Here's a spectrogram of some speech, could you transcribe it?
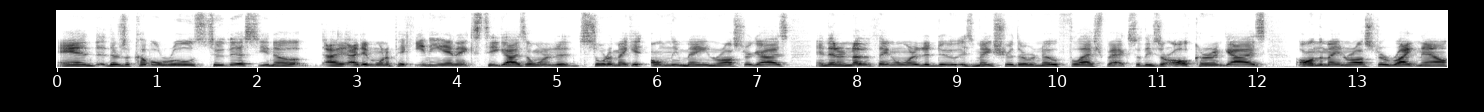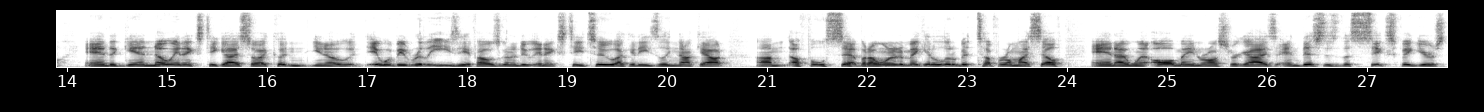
And there's a couple rules to this. You know, I, I didn't want to pick any NXT guys. I wanted to sort of make it only main roster guys. And then another thing I wanted to do is make sure there were no flashbacks. So these are all current guys on the main roster right now. And again, no NXT guys, so I couldn't, you know, it would be really easy if I was going to do NXT too. I could easily knock out um, a full set, but I wanted to make it a little bit tougher on myself, and I went all main roster guys. And this is the six figures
